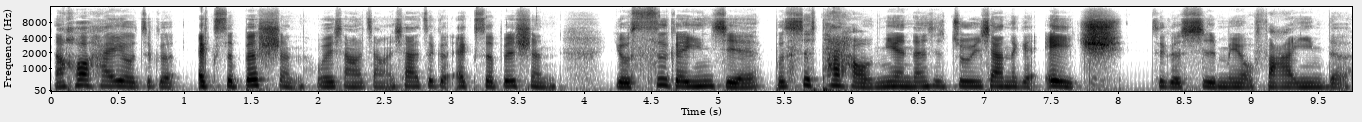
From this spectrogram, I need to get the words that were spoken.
然后还有这个 exhibition，我也想要讲一下这个 exhibition 有四个音节，不是太好念，但是注意一下那个 h，这个是没有发音的，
